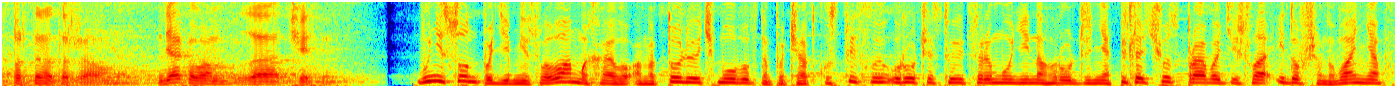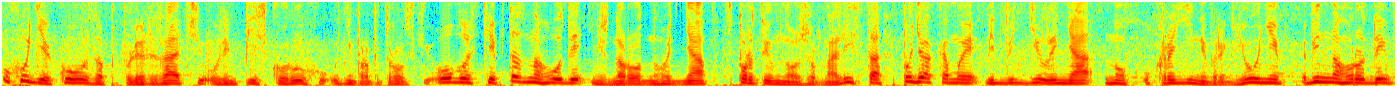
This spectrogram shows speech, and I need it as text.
спортивна держава. Дякую вам за чесність. В унісон подібні слова Михайло Анатолійович мовив на початку стислої урочистої церемонії нагородження, після чого справа дійшла і до вшанування, у ході якого за популяризацію олімпійського руху у Дніпропетровській області та з нагоди міжнародного дня спортивного журналіста, подяками від відділення НОК України в регіоні він нагородив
